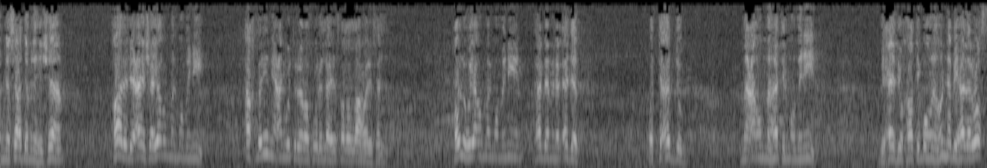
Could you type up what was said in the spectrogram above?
أن سعد بن هشام قال لعائشة يا أم المؤمنين أخبريني عن وتر رسول الله صلى الله عليه وسلم. قوله يا أم المؤمنين هذا من الأدب والتأدب مع أمهات المؤمنين بحيث يخاطبونهن بهذا الوصف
